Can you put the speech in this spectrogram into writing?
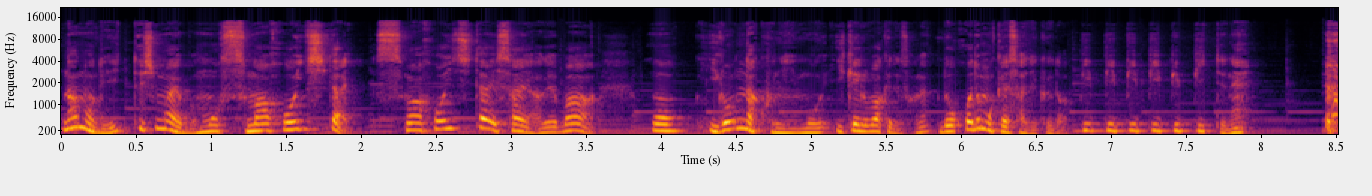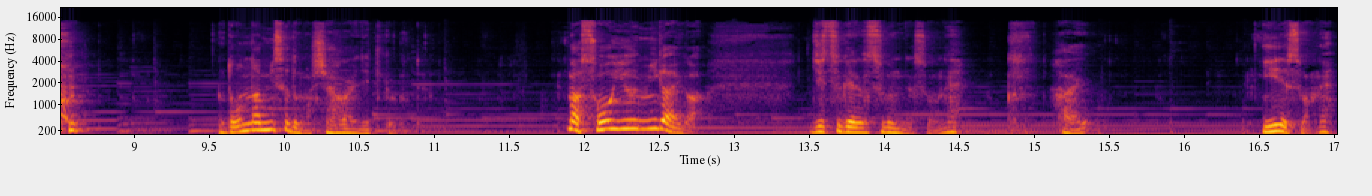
なので言ってしまえばもうスマホ1台、スマホ1台さえあれば、もういろんな国にも行けるわけですよね。どこでも決済できると。ピッピッピッピッピッピッってね。どんな店でも支払いできるって。まあそういう未来が実現するんですよね。はい。いいですよね。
